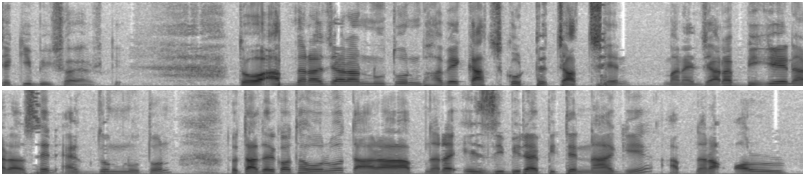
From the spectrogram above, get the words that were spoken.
যে কী বিষয় আর কি। তো আপনারা যারা নতুনভাবে কাজ করতে চাচ্ছেন মানে যারা বিগেনার আছেন, একদম নতুন, তো তাদের কথা বলব, তারা আপনারা এস এসজিবির আইপিতে না গিয়ে আপনারা অল্প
